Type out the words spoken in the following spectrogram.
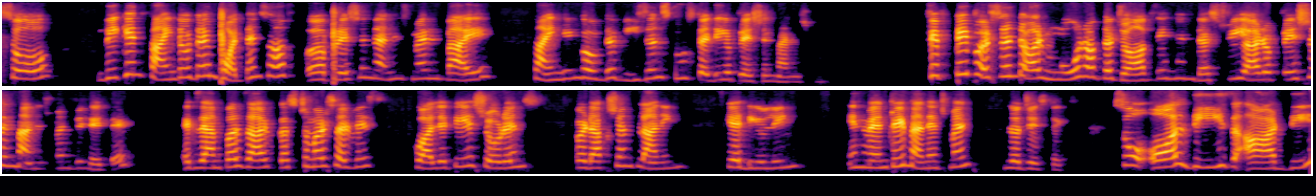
So we can find out the importance of uh, operation management by finding out the reasons to study operation management. 50% or more of the jobs in industry are operation management related. Examples are customer service, quality assurance, production planning, scheduling, inventory management, logistics. So all these are the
